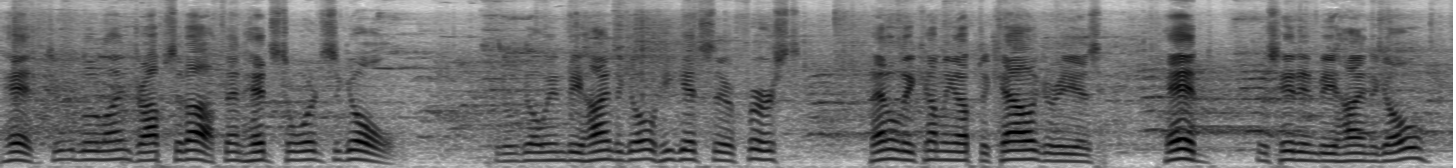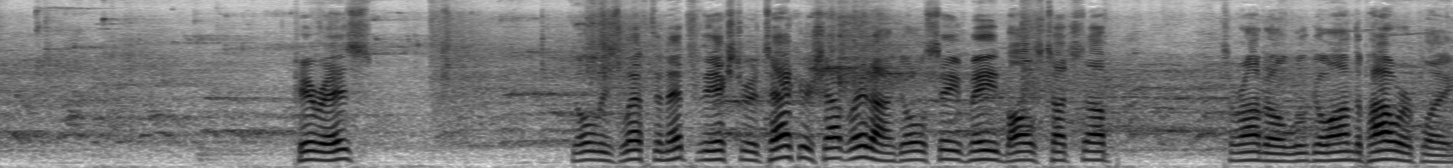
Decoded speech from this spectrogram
Head to the blue line, drops it off, then heads towards the goal. It'll go in behind the goal. He gets there first. Penalty coming up to Calgary as Head was hit in behind the goal. Perez. Goalie's left the net for the extra attacker. Shot right on goal. Save made. Ball's touched up. Toronto will go on the power play.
